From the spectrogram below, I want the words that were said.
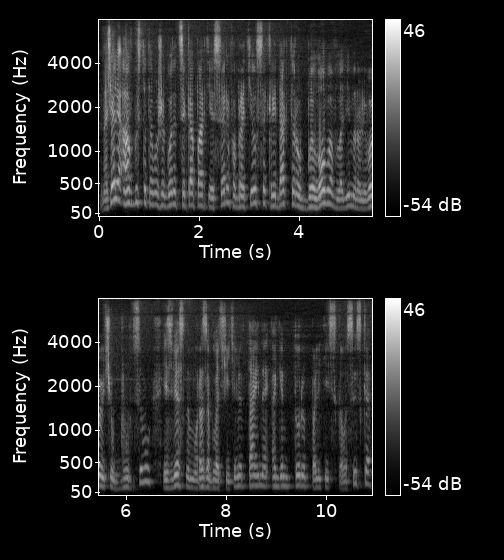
В начале августа того же года ЦК партии эсеров обратился к редактору былого Владимиру Львовичу Бурцеву, известному разоблачителю тайной агентуры политического сыска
